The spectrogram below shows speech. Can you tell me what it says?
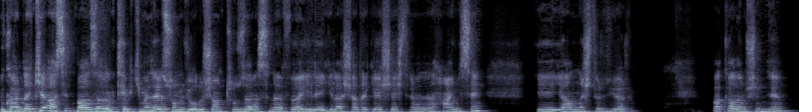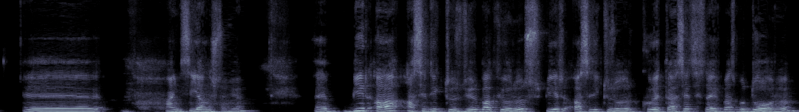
Yukarıdaki asit bazların tepkimeleri sonucu oluşan tuzların sınıfı ile ilgili aşağıdaki eşleştirmelerin hangisi e, yanlıştır diyor. Bakalım şimdi e, hangisi yanlıştır diyor. 1A e, asidik tuz diyor. Bakıyoruz. Bir asidik tuz olur. Kuvvetli asit zayıf baz. Bu doğru.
